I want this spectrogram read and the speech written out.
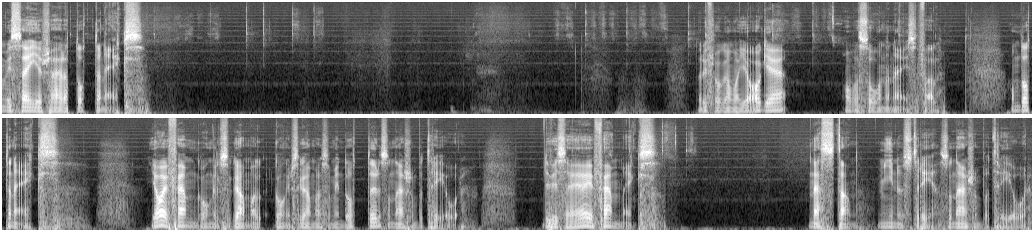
om vi säger så här att dottern är x. Då är det frågan vad jag är och vad sonen är i så fall. Om dottern är x. Jag är fem gånger så gammal, gånger så gammal som min dotter, så när som på tre år. Det vill säga jag är 5x. Nästan. Minus 3, så när som på tre år.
